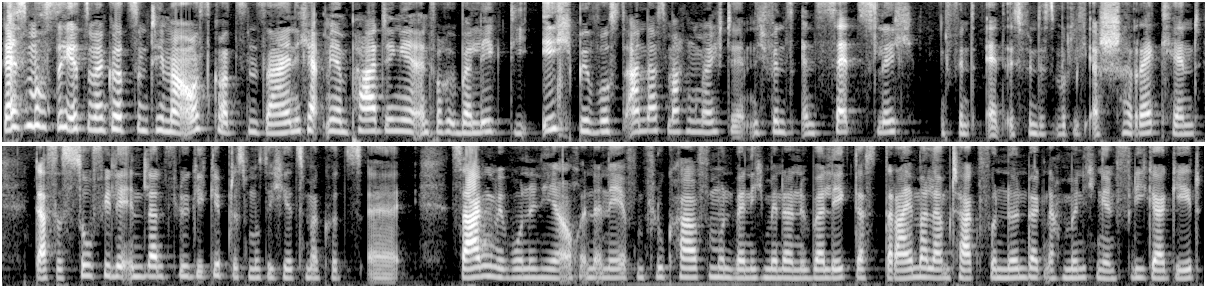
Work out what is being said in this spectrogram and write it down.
das musste jetzt mal kurz zum Thema Auskotzen sein. Ich habe mir ein paar Dinge einfach überlegt, die ich bewusst anders machen möchte. Ich finde es entsetzlich. Ich finde äh, ich finde es wirklich erschreckend, dass es so viele Inlandflüge gibt. Das muss ich jetzt mal kurz äh, sagen. Wir wohnen hier auch in der Nähe vom Flughafen und wenn ich mir dann überlege, dass dreimal am Tag von Nürnberg nach München ein Flieger geht,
